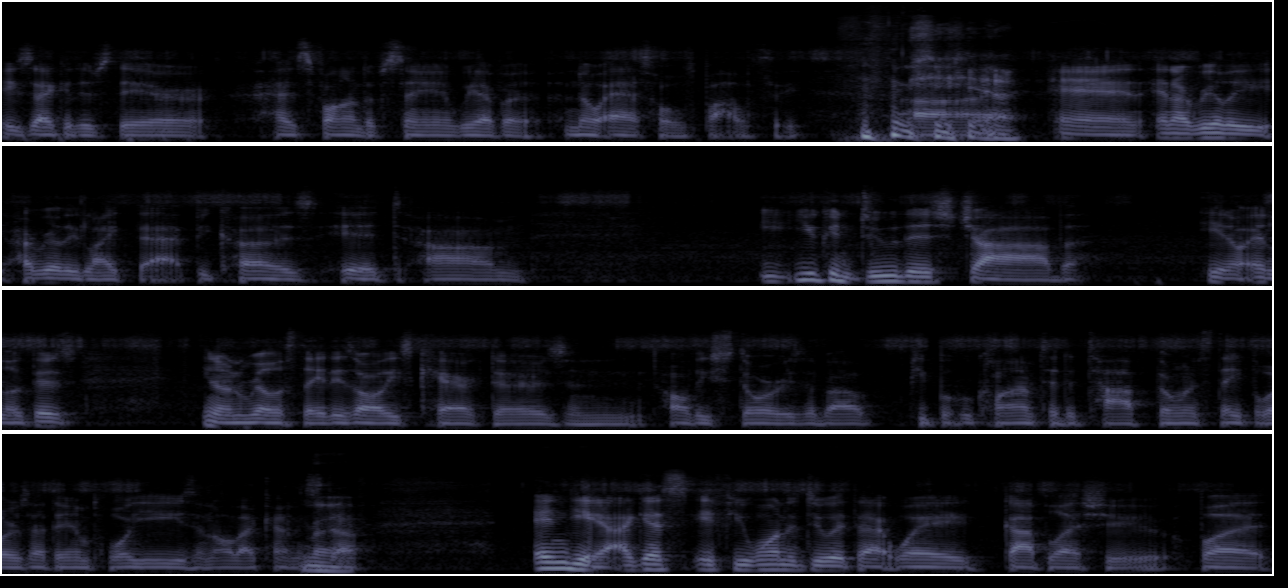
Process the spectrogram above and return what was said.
executives there has fond of saying we have a no assholes policy. Uh, yeah. and and I really I really like that because it um, y- you can do this job, you know. And look, there's you know in real estate there's all these characters and all these stories about people who climb to the top throwing staplers at their employees and all that kind of Right. stuff. And yeah, I guess if you want to do it that way, God bless you. But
